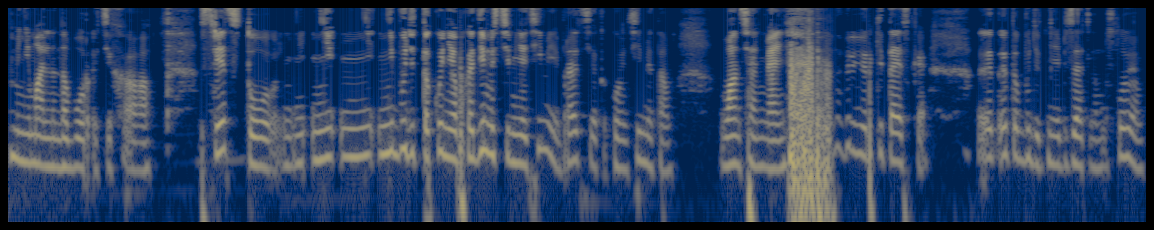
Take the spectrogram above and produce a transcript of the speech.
минимальный набор этих а, средств, то не, не, не будет такой необходимости менять имя и брать себе какое-нибудь имя там Ван Сяньмянь, например, китайское. Это, это будет необязательным условием.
